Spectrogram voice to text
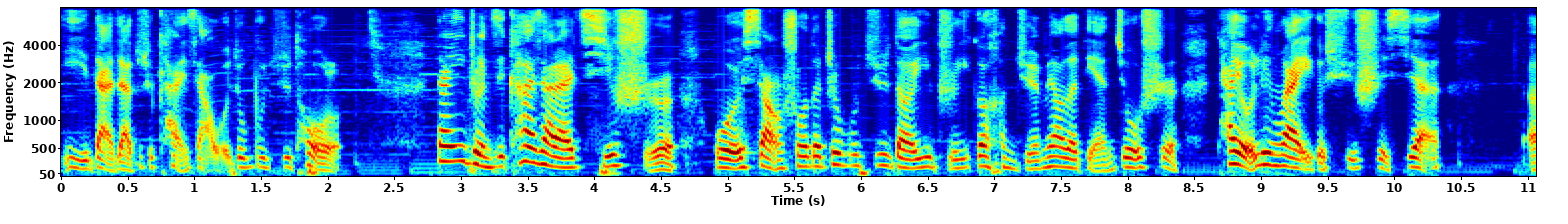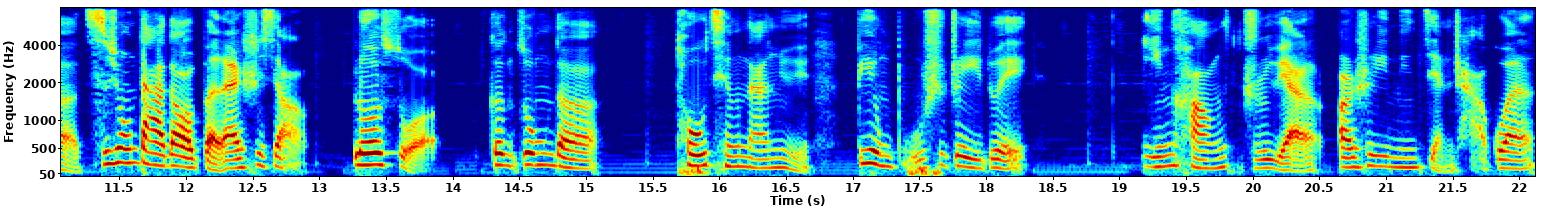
议大家去看一下，我就不剧透了。但，一整集看下来，其实我想说的这部剧的一直一个很绝妙的点，就是它有另外一个叙事线。呃，雌雄大盗本来是想勒索、跟踪的偷情男女，并不是这一对。银行职员，而是一名检察官。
